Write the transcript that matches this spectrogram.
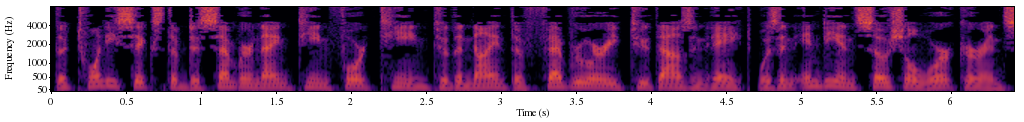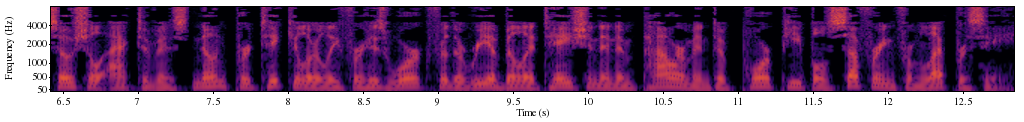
the 26th of December 1914 to the 9th of February 2008, was an Indian social worker and social activist known particularly for his work for the rehabilitation and empowerment of poor people suffering from leprosy.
